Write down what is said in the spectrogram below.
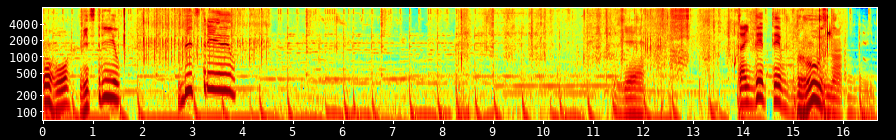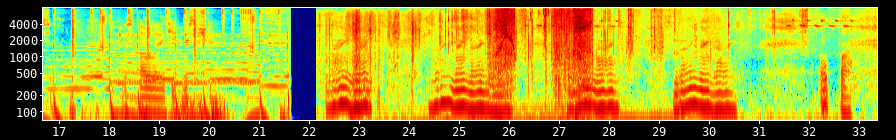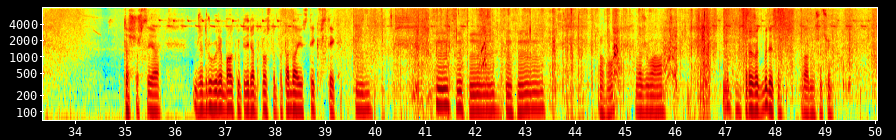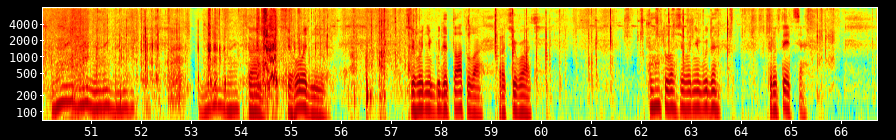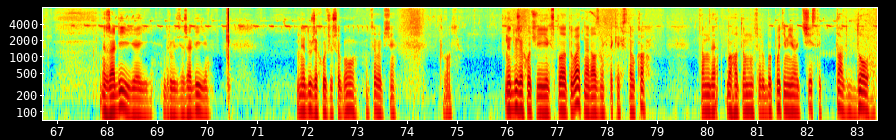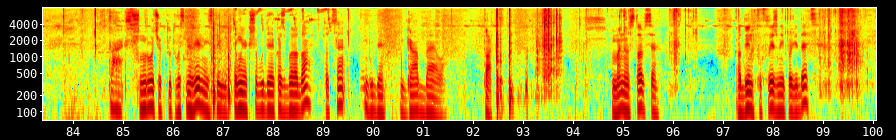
Ого, відстріл! Відстріл! Є. Та йди ти в грузно. Та що ж це я вже другу рибалку підряд просто попадаю стик в стик. Ого, зажувала. Пирожок будете? Ладно, шучу. Так, сьогодні. Сьогодні буде татула працювати. Татула сьогодні буде крутитися. Жалію я її, друзі, жалію. Не дуже хочу, щоб... О, це взагалі клас. Не дуже хочу її експлуатувати на різних таких ставках. Там, де багато мусору, бо потім його чистить так довго. Так, шнурочок тут восьмижильний стоїть, тому якщо буде якась борода, то це буде габела. Так. У мене остався один фуфлижний повідець.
